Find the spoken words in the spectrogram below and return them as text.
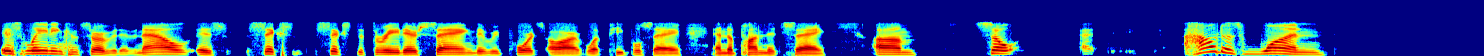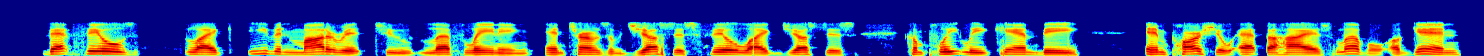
it's leaning conservative. Now is six six to three. They're saying the reports are what people say and the pundits say. Um, so how does one that feels like even moderate to left leaning in terms of justice feel like justice completely can be impartial at the highest level again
